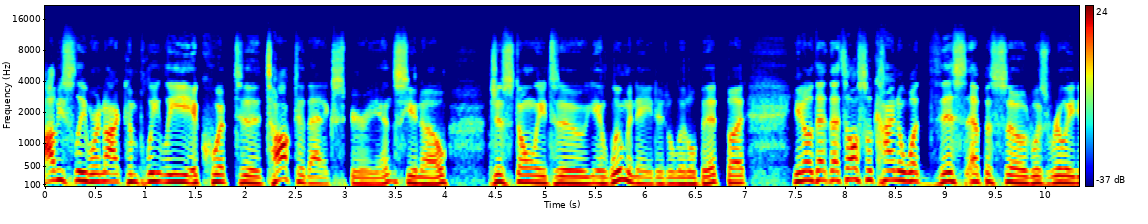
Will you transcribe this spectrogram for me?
Obviously, we're not completely equipped to talk to that experience, you know, just only to illuminate it a little bit, but you know that that's also kind of what this episode was really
